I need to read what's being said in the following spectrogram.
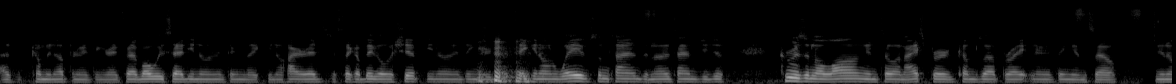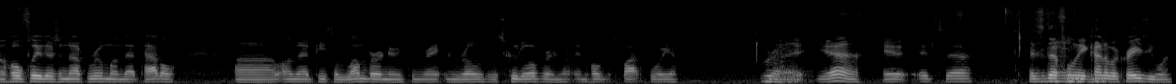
as it's coming up and everything, right? So I've always said, you know, anything like you know higher ed's just like a big old ship, you know, anything you're just taking on waves sometimes, and other times you're just cruising along until an iceberg comes up, right, and everything, and so you know hopefully there's enough room on that paddle. Uh, on that piece of lumber and everything, right? And Rose will scoot over and, and hold the spot for you. Right. Yeah. It, it's uh, it's definitely and, kind of a crazy one.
